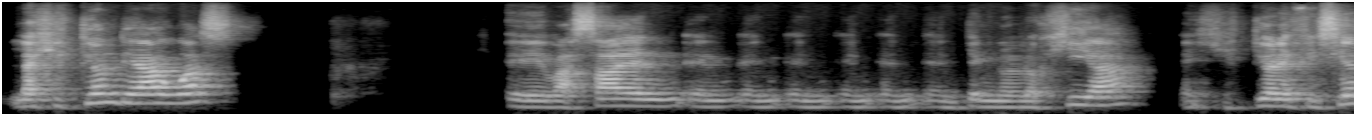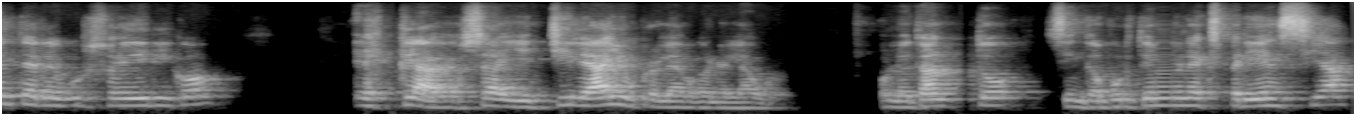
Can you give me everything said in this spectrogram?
La gestión de aguas eh, basada en, en, tecnología, en gestión eficiente de recursos hídricos, es clave. O sea, y en Chile hay un problema con el agua. Por lo tanto, Singapur tiene una experiencia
